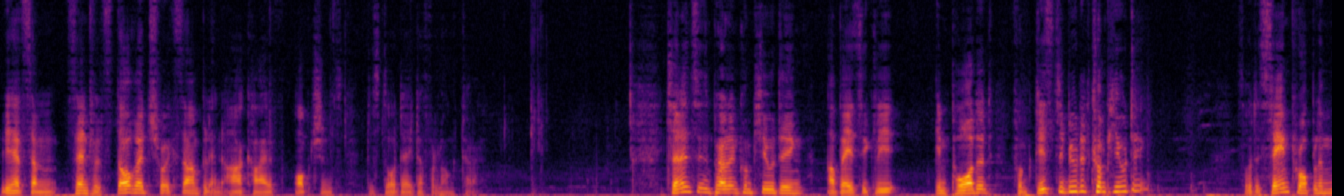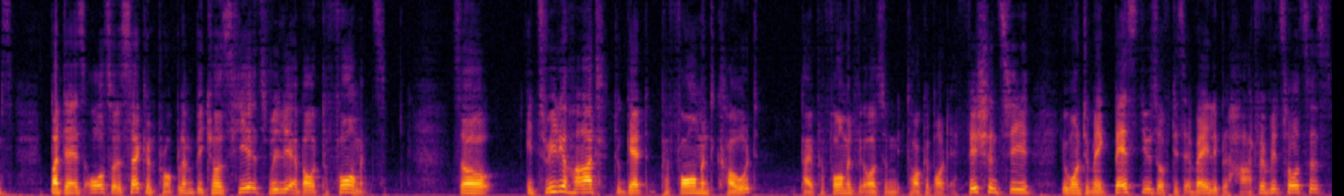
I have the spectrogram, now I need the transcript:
We have some central storage, for example, and archive options to store data for long term. Challenges in parallel computing are basically imported from distributed computing. So the same problems, but there is also a second problem because here it's really about performance. So it's really hard to get performant code by performant, we also talk about efficiency. You want to make best use of these available hardware resources.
